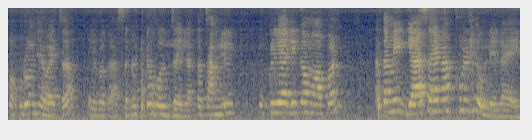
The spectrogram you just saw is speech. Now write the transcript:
पकडून ठेवायचं. हे बघा असं घट्ट होत जाईल. आता चांगली उकळी आली का मग आपण? आता मी गॅस आहे ना फुल ठेवलेला आहे.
